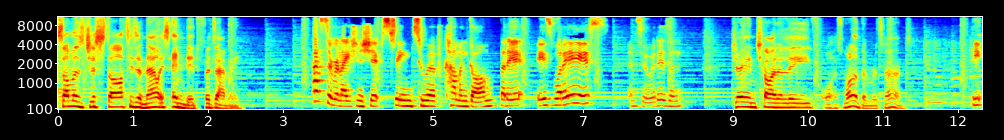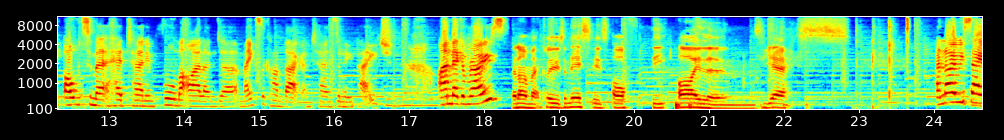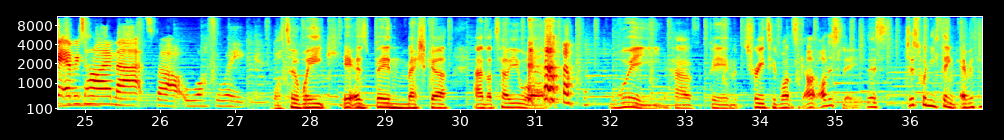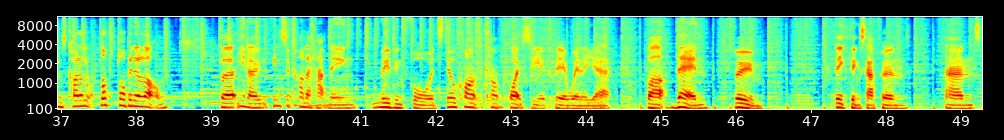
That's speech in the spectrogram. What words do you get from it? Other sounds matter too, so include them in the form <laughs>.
Summer's just started and now it's ended for Dami. Casa relationships seem to have come and gone, but it is what it is until it isn't. Jay and Chyna leave, or has one of them returned? The ultimate head turning former Islander makes a comeback and turns a new page. I'm Megan Rose. And I'm Matt Clues, and this is Off the Island. Yes. I know we say it every time, Matt, but what a week. What a week it has been, Meshka. And I'll tell you what, <laughs> we have been treated once again. Honestly, this just when you think everything's kind of not bobbing along, but you know things are kind of happening, moving forward. Still can't can't quite see a clear winner yet, but then boom, big things happen and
